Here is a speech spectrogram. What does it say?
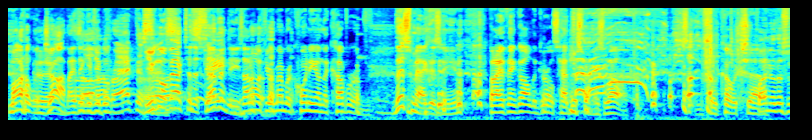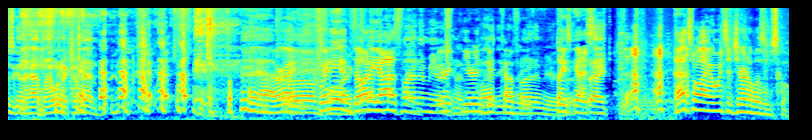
modeling yeah. job. I think uh, if you go, you go back to the 70s, I don't know if you remember Quinny on the cover of this magazine, but I think all the girls had this one as well. So, so Coach. Uh, if I knew this was going to happen, I wouldn't have come in. yeah, all right. Oh, Quinny and Donny Osmond, you're, you're, in Glad good company. Thanks, guys. Thank you. That's why I went to journalism school.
